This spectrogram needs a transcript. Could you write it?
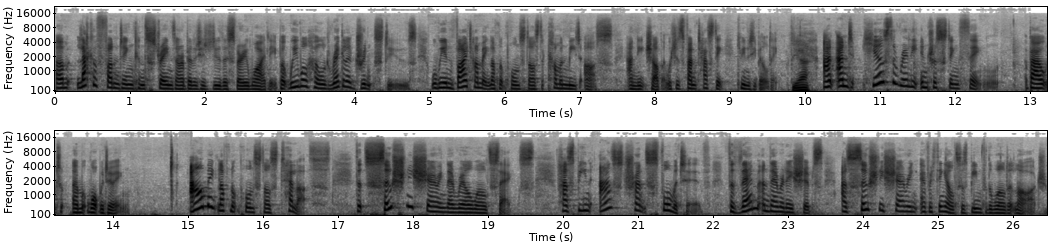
Um, lack of funding constrains our ability to do this very widely, but we will hold regular drink stews where we invite our Make Love Not Porn stars to come and meet us and each other, which is fantastic community building. Yeah. And, and here's the really interesting thing about um, what we're doing. Our Make Love Not Porn stars tell us that socially sharing their real world sex has been as transformative for them and their relationships as socially sharing everything else has been for the world at large.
